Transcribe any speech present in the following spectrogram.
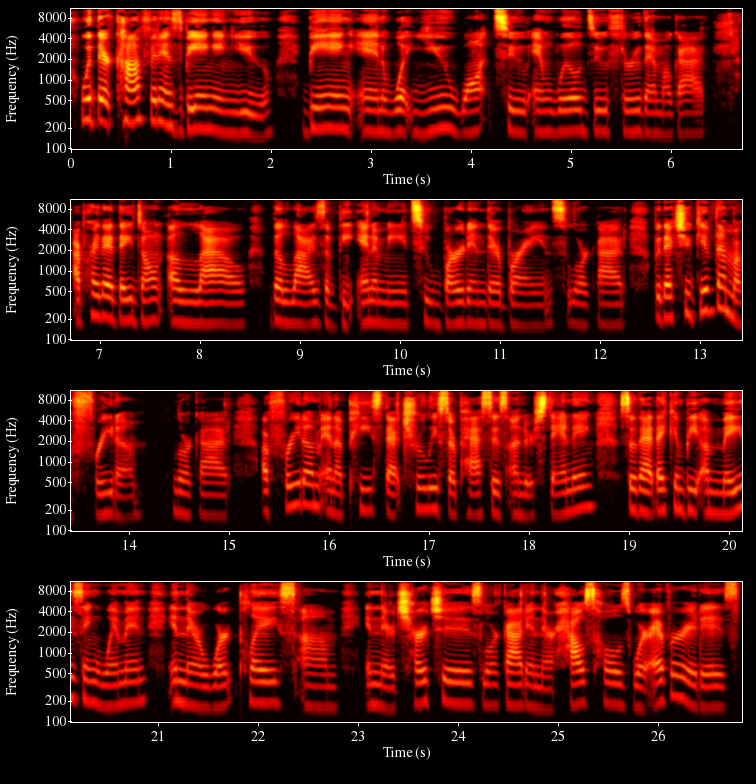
with their confidence being in you, being in what you want to and will do through them, oh God. I pray that they don't allow the lies of the enemy to burden their brains, Lord God, but that you give them a freedom Lord God, a freedom and a peace that truly surpasses understanding so that they can be amazing women in their workplace, um, in their churches, Lord God, in their households, wherever it is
